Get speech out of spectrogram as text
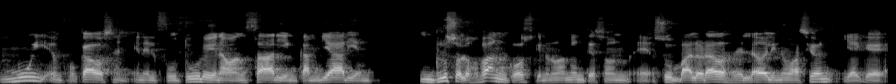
muy enfocados en, en el futuro y en avanzar y en cambiar y en incluso los bancos, que normalmente son eh, subvalorados del lado de la innovación, y hay que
